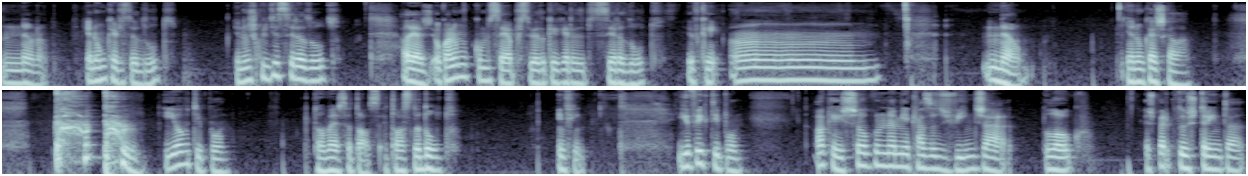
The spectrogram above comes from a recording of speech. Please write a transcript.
Não, não. Eu não quero ser adulto. Eu não escolhi ser adulto. Aliás, eu quando comecei a perceber do que, é era ser adulto, eu fiquei. Hum, não. Eu não quero chegar lá. e eu, tipo, toma esta tosse. É tosse de adulto. Enfim. E eu fico tipo, ok, estou na minha casa dos 20, já louco. Eu espero que dos 30.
